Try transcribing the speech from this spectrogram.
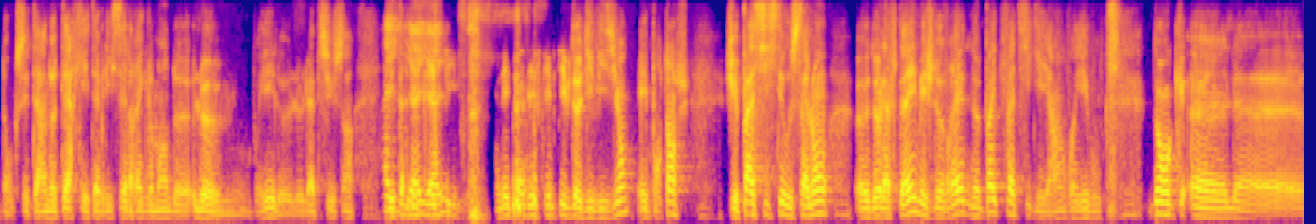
donc c'était un notaire qui établissait le règlement de le, vous voyez le, lapsus, hein, l'état descriptif, de division. Et pourtant, je n'ai pas assisté au salon euh, de l'AFTAI, mais je devrais ne pas être fatigué, hein, voyez-vous. Donc euh,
